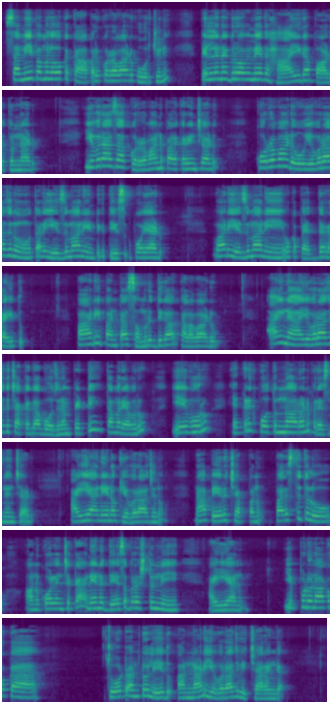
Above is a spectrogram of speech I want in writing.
సమీపంలో ఒక కాపరి కుర్రవాడు కూర్చుని పిల్లన గ్రోవి మీద హాయిగా పాడుతున్నాడు. యువరాజు ఆ కుర్రవాడిని పలకరించాడు. కుర్రవాడు యువరాజును తన యజమాని ఇంటికి తీసుకుపోయాడు. వాడి యజమాని ఒక పెద్ద రైతు. పాడి పంట సమృద్ధిగా కలవాడు. ఆయన యువరాజుకు చక్కగా భోజనం పెట్టి తమరెవరు ఏ ఊరు ఎక్కడికి పోతున్నారు అని ప్రశ్నించాడు. అయ్యా నేను ఒక యువరాజును. నా పేరు చెప్పను. పరిస్థితులు అనుకూలించక నేను దేశభ్రష్టుని అయ్యాను. ఇప్పుడు నాకు ఒక చోటు అంటూ లేదు అన్నాడు యువరాజు విచారంగా.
